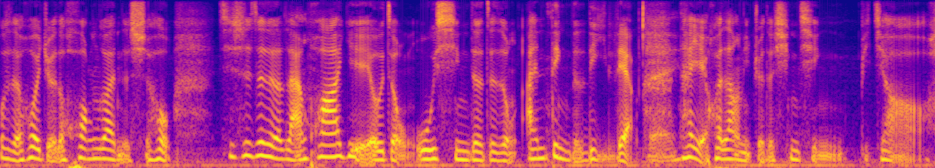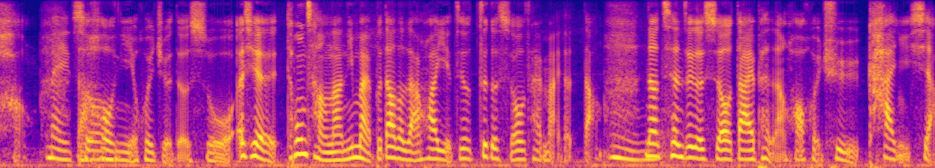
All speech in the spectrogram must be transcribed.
或者会觉得慌乱的时候。其实这个兰花也有一种无形的这种安定的力量，对，它也会让你觉得心情比较好，没错。然后你也会觉得说，而且通常呢，你买不到的兰花也只有这个时候才买得到。嗯，那趁这个时候带一盆兰花回去看一下，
